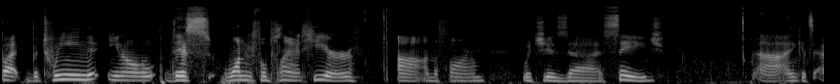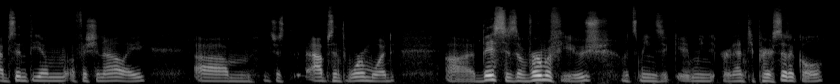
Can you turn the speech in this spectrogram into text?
But between you know this wonderful plant here uh, on the farm which is uh, sage uh, i think it's absinthium officinale um, just absinthe wormwood uh, this is a vermifuge which means it, it means or an antiparasitical.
